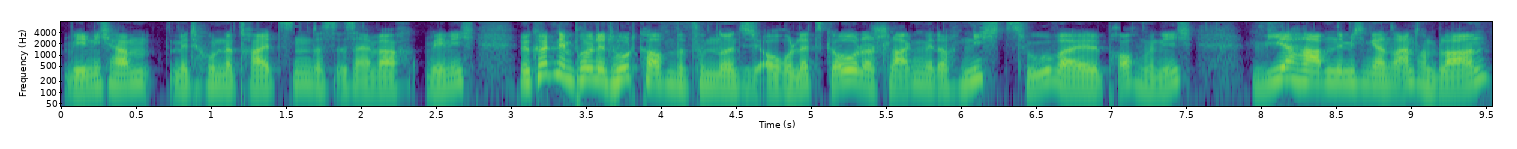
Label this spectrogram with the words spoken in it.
wenig haben mit 113. Das ist einfach wenig. Wir könnten den Brüllenden Tod kaufen für 95 Euro. Let's go. Da schlagen wir doch nicht zu, weil brauchen wir nicht. Wir haben nämlich einen ganz anderen Plan.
